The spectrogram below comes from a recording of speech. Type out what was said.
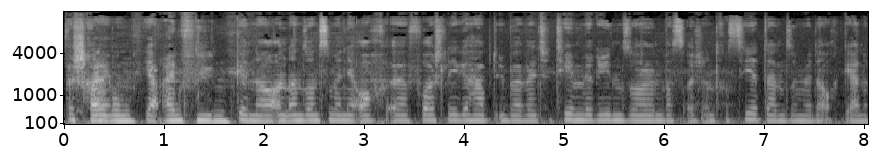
Beschreibung Ja. einfügen. genau. Und ansonsten, wenn ihr auch äh, Vorschläge habt, über welche Themen wir reden sollen, was euch interessiert, dann sind wir da auch gerne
